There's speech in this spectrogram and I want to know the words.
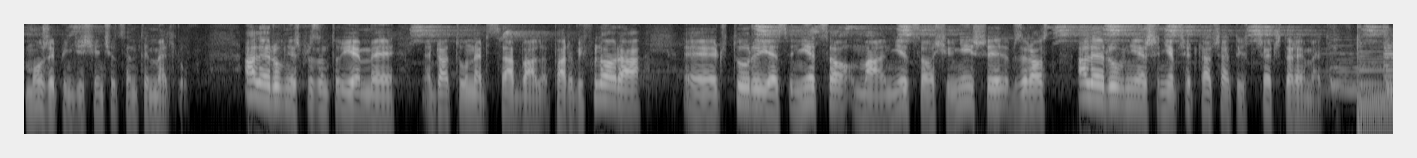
może 50 centymetrów. Ale również prezentujemy gatunek Sabal parviflora, który jest nieco, ma nieco silniejszy wzrost, ale również nie przekracza tych 3-4 metrów.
